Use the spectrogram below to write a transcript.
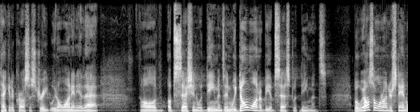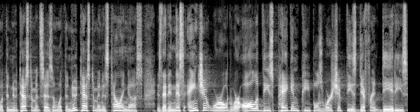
take it across the street. We don't want any of that. All obsession with demons. And we don't want to be obsessed with demons. But we also want to understand what the New Testament says. And what the New Testament is telling us is that in this ancient world where all of these pagan peoples worship these different deities,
